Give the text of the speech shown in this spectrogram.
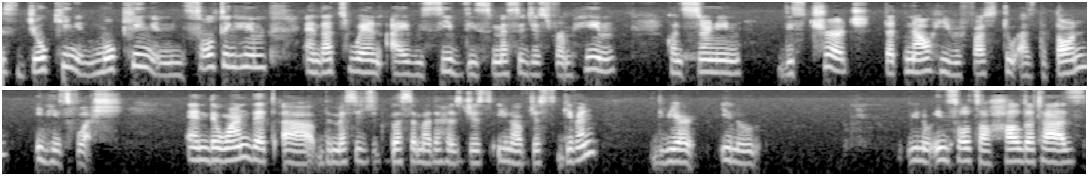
just joking and mocking and insulting him. And that's when i received these messages from him concerning this church that now he refers to as the thorn in his flesh and the one that uh, the message that blessed mother has just you know just given we are you know you know insults are hurled at us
